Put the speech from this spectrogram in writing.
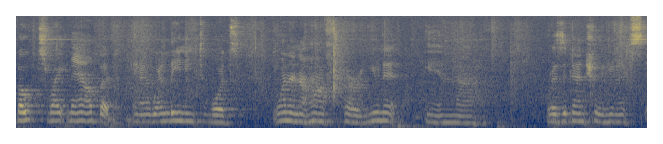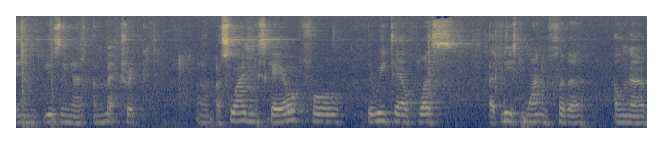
votes right now, but, you know, we're leaning towards one and a half per unit in uh, residential units and using a, a metric, um, a sliding scale for the retail plus at least one for the owner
